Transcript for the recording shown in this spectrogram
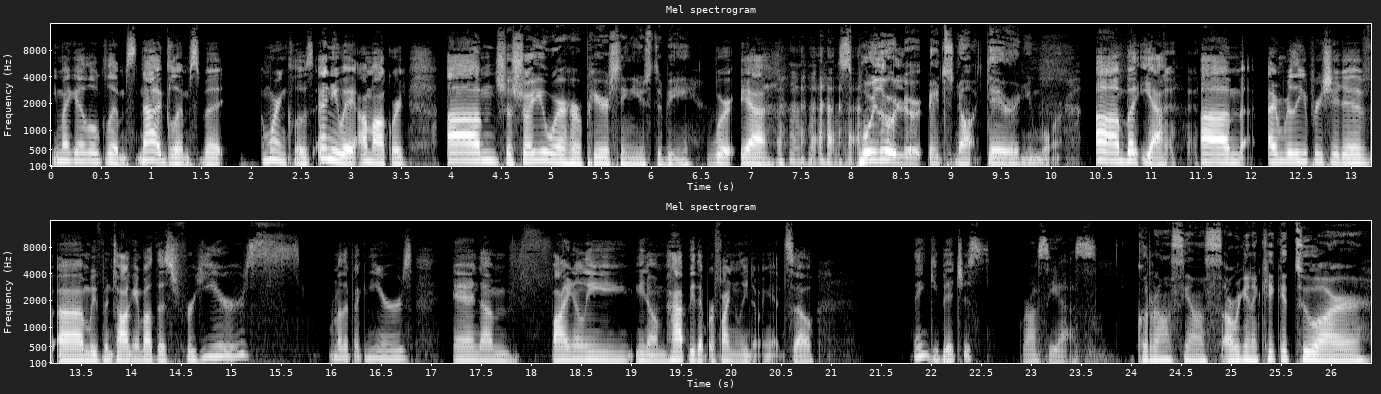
you might get a little glimpse, not a glimpse, but. I'm wearing clothes. Anyway, I'm awkward. Um, She'll show you where her piercing used to be. we're yeah. Spoiler alert, it's not there anymore. Um, but yeah, um, I'm really appreciative. Um, we've been talking about this for years, motherfucking years, and I'm finally, you know, I'm happy that we're finally doing it. So, thank you, bitches. Gracias. Gracias. Are we gonna kick it to our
